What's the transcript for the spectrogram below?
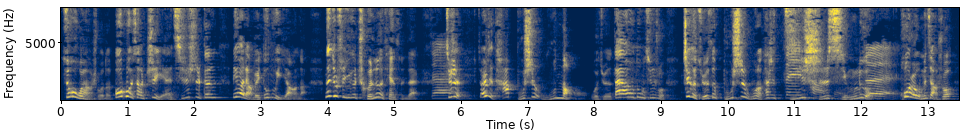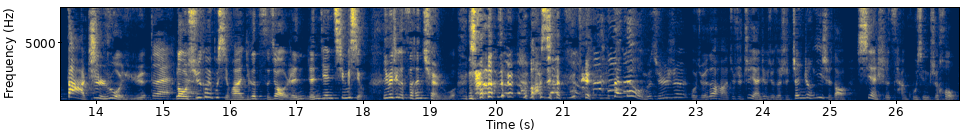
最后我想说的，包括像智妍，其实是跟另外两位都不一样的，那就是一个纯乐天存在，对。就是而且他不是无脑，我觉得大家要弄清楚，这个角色不是无脑，他是及时行乐，对或者我们讲说大智若愚，对老徐特别不喜欢一个词叫人人间清醒，因为这个词很犬儒，你知道吗？就是老徐对，但但我们其实是我觉得哈，就是智妍这个角色是真正意识到现实残酷性之后，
